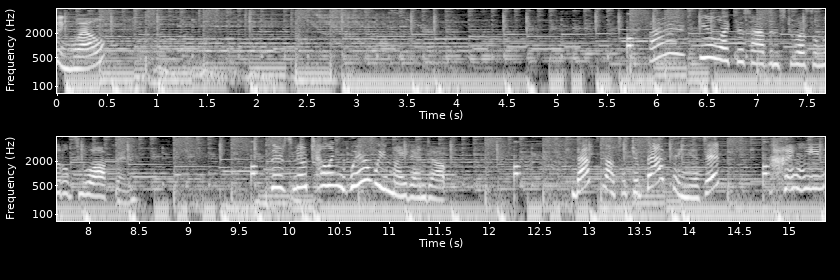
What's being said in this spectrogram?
Doing well. I feel like this happens to us a little too often. There's no telling where we might end up. That's not such a bad thing, is it? I mean,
